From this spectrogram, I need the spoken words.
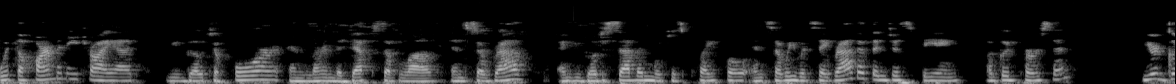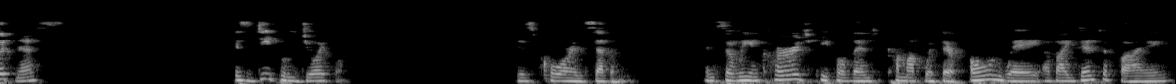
with the harmony triad, you go to four and learn the depths of love. And so rather, and you go to seven, which is playful. And so we would say rather than just being a good person, your goodness is deeply joyful, is core and seven. And so we encourage people then to come up with their own way of identifying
